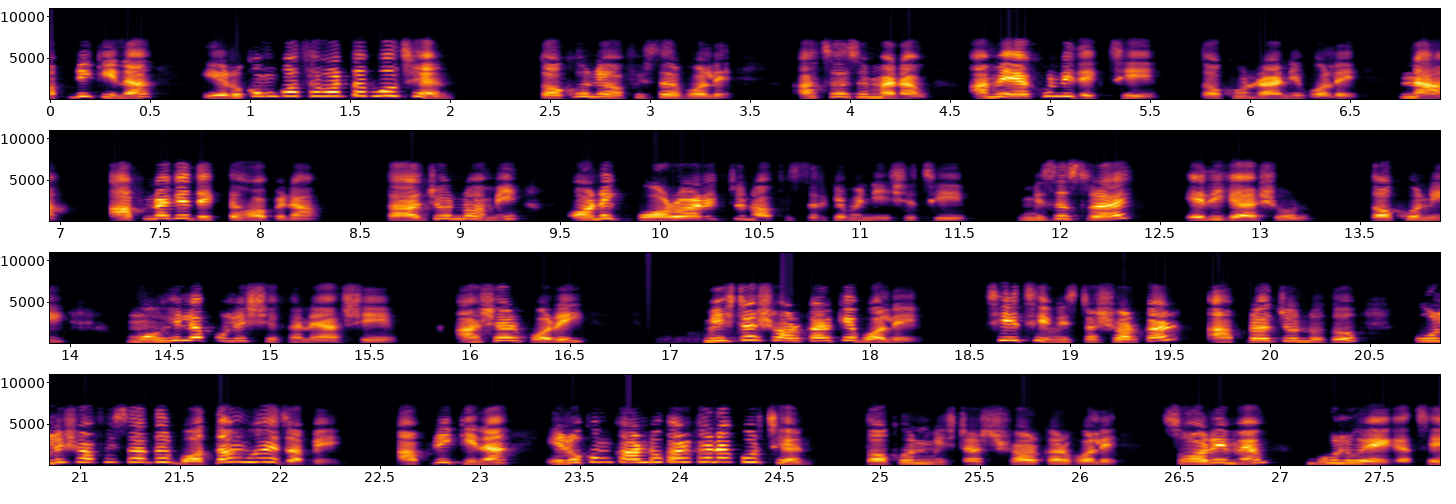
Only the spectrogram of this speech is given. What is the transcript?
আপনি কিনা এরকম কথাবার্তা বলছেন? তখনই অফিসার বলে আচ্ছা আচ্ছা ম্যাডাম আমি এখনই দেখছি। তখন রানী বলে, না, আপনাকে দেখতে হবে না। তার জন্য আমি অনেক বড় আরেকজন অফিসারকে আমি নিয়ে এসেছি। মিসেস রায়, এদিকে আসুন। তখনই মহিলা পুলিশ সেখানে আসে। আসার পরেই মিস্টার সরকারকে বলে, ছি ছি, মিস্টার সরকার, আপনার জন্য তো পুলিশ অফিসারদের বদনাম হয়ে যাবে। আপনি কিনা এরকম কাণ্ড কারখানা করছেন? তখন মিস্টার সরকার বলে সরি ম্যাম ভুল হয়ে গেছে।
